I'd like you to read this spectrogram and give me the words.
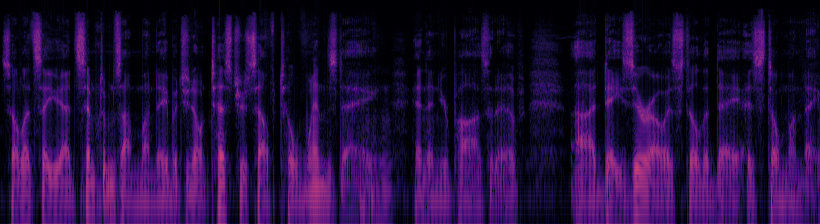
So let's say you had symptoms on Monday, but you don't test yourself till Wednesday, and then you're positive. Uh, day zero is still the day is still Monday.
